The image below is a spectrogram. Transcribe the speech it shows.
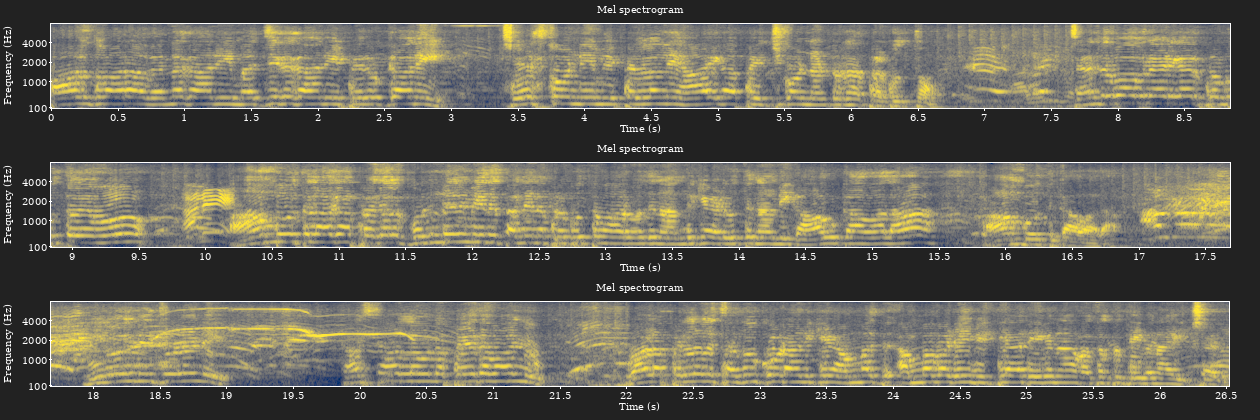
పాలు ద్వారా వెన్న కానీ మజ్జిగ కానీ పెరుగు కానీ చేసుకోండి. మీ పిల్లల్ని హాయిగా పెంచుకోండి అంటున్నారు ప్రభుత్వం. చంద్రబాబు నాయుడు గారి ప్రభుత్వం ఏమో ఆంబోతులాగా ప్రజల గుండెల మీద తన్నిన ప్రభుత్వం ఆ రోజున. అందుకే అడుగుతున్నా మీకు ఆవు కావాలా? ఆంబోతు కావాలా? ఈ రోజు మీరు చూడండి కష్టాల్లో ఉన్న పేదవాళ్ళు వాళ్ళ పిల్లలు చదువుకోవడానికి అమ్మ అమ్మఒడి విద్యా దీవెన వసతి దీవెన ఇచ్చాడు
